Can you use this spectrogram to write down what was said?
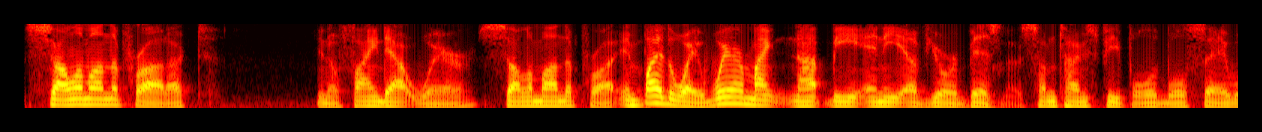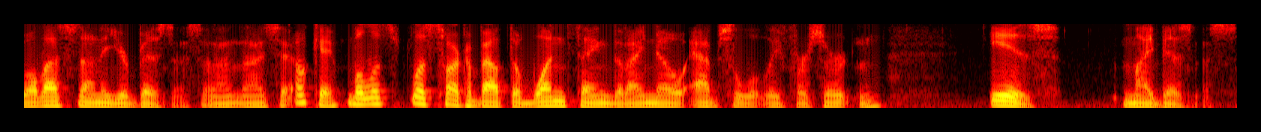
sell them on the product, you know, find out where, sell them on the product. And by the way, where might not be any of your business. Sometimes people will say, "Well, that's none of your business," and I say, "Okay, well let's let's talk about the one thing that I know absolutely for certain is my business.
